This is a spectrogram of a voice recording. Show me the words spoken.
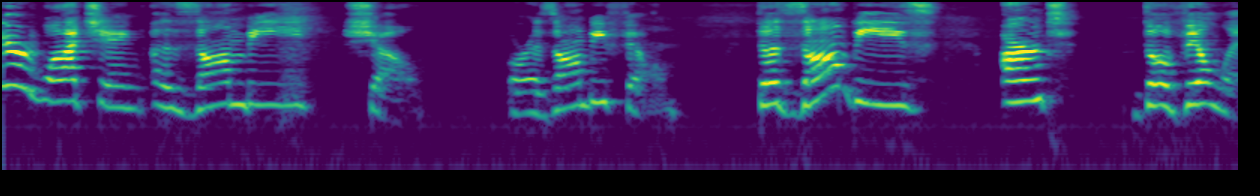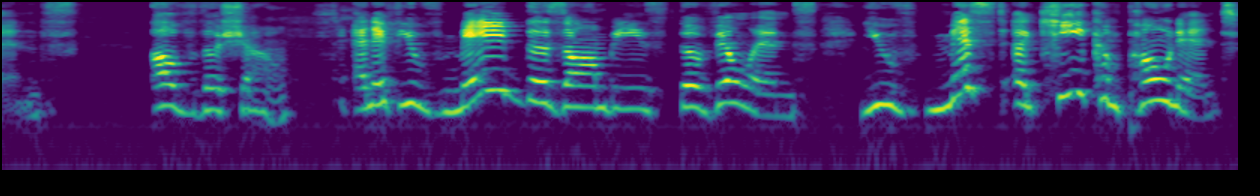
you're watching a zombie show or a zombie film the zombies aren't the villains of the show Mhm. and if you've made the zombies the villains you've missed a key component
